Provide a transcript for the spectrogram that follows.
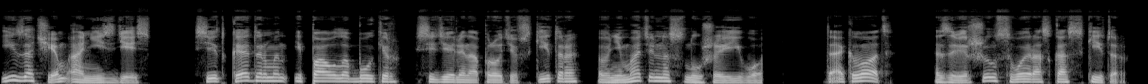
и зачем они здесь. Сид Кедерман и Паула Букер сидели напротив Скитера, внимательно слушая его. «Так вот», — завершил свой рассказ Скитер,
